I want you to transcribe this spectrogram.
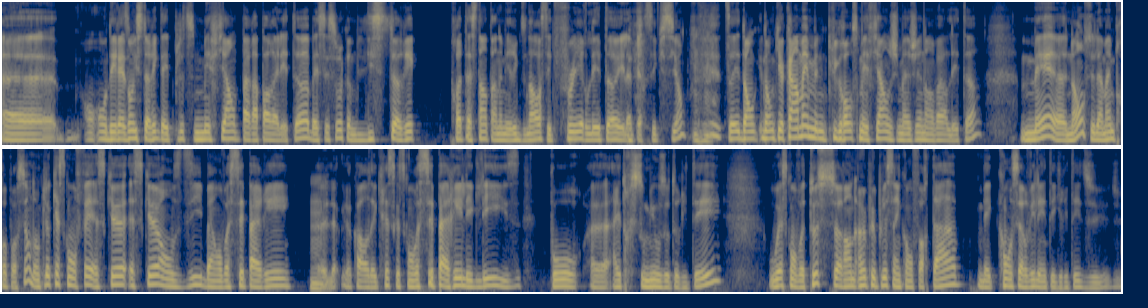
euh, ont, des raisons historiques d'être plus méfiantes par rapport à l'État, ben c'est sûr comme l'historique protestante en Amérique du Nord, c'est de fuir l'État et la persécution. Mhm. Tu sais, donc, donc, il y a quand même une plus grosse méfiance, j'imagine, envers l'État. Mais euh, non, c'est la même proportion. Donc là, qu'est-ce qu'on fait? Est-ce que, est-ce qu'on se dit, ben, on va séparer Hmm. euh, le, le corps de Christ? Est-ce qu'on va séparer l'Église pour être soumis aux autorités? Ou est-ce qu'on va tous se rendre un peu plus inconfortables, mais conserver l'intégrité du, du-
